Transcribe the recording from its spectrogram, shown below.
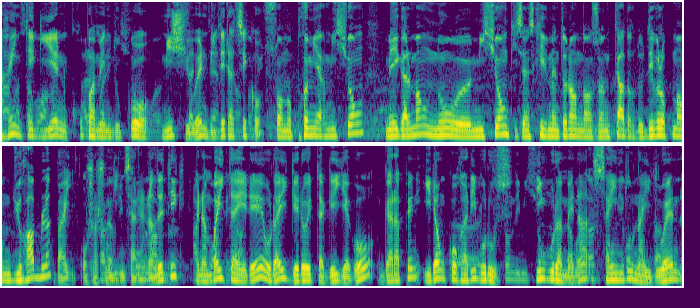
againtegien grupamenduko misioen bideratzeko. Ce sont nos premières missions, mais également nos euh, missions qui s'inscrivent maintenant dans un cadre de développement durable. Bai, osasun gintzaren aldetik, enan baita ere, orai gero eta gehiago, garapen iraunko gari buruz. Inguramena zaindu nahi duen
